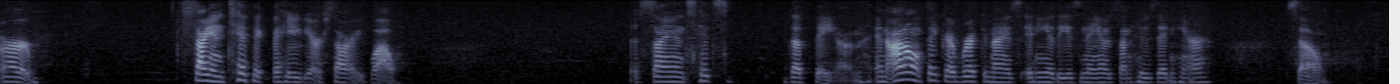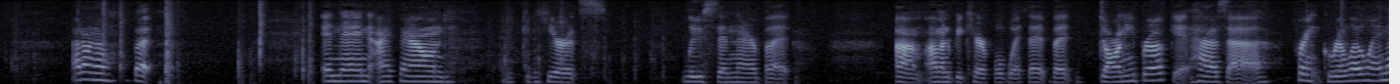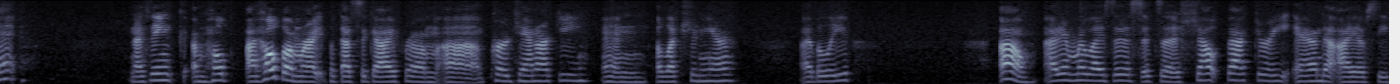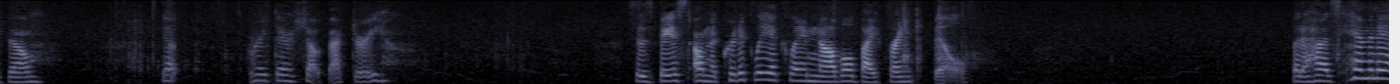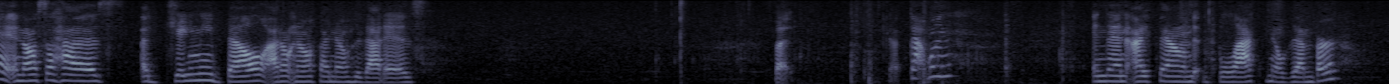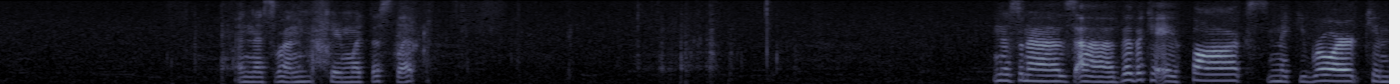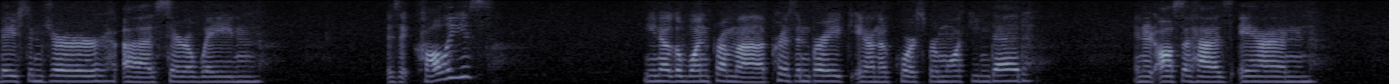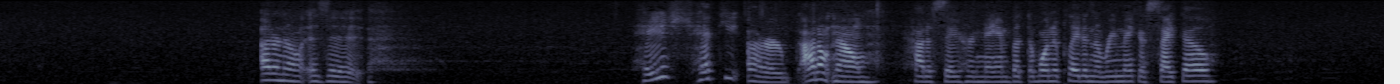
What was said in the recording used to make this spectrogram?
or scientific behavior. Sorry, wow. The science hits the fan. And I don't think I recognize any of these names on who's in here. So, I don't know, but, and then I found, you can hear it's loose in there, but um, I'm going to be careful with it, but Donnybrook, it has uh, Frank Grillo in it, and I think, I'm hope, I hope I'm right, but that's the guy from uh, Purge Anarchy and Election Year, I believe. Oh, I didn't realize this. It's a Shout Factory and a IFC film Yep, right there, Shout Factory. It says based on the critically acclaimed novel by Frank Bill. But it has him in it and also has a Jamie Bell. I don't know if I know who that is. But got that one. And then I found Black November. And this one came with the slip. And this one has uh, Vivica A. Fox, Mickey Rourke, Kim Basinger, uh, Sarah Wayne. Is it Collies? You know, the one from uh, Prison Break and, of course, from Walking Dead. And it also has Anne... I don't know, is it... Heish? Hecky? Or, I don't know how to say her name, but the one who played in the remake of Psycho.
